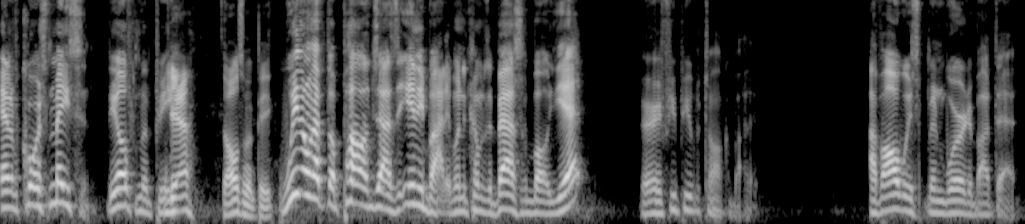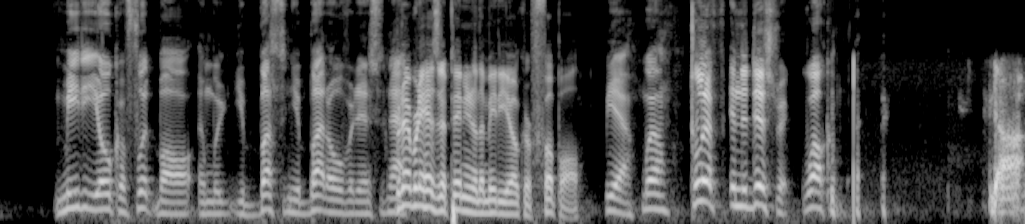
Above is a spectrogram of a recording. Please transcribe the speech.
and of course Mason, the ultimate peak. Yeah, the ultimate peak. We don't have to apologize to anybody when it comes to basketball yet. Very few people talk about it. I've always been worried about that. Mediocre football, and we you're busting your butt over this and that. But everybody has an opinion on the mediocre football. Yeah, well, Cliff in the district, welcome. Uh,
